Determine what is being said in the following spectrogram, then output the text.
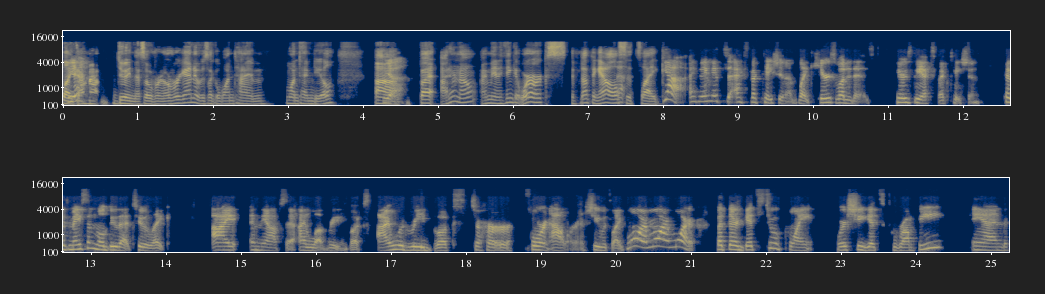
Like yeah. I'm not doing this over and over again. It was like a one time, one time deal. Um, yeah. But I don't know. I mean, I think it works. If nothing else, it's like. Yeah. I think it's the expectation of like, here's what it is. Here's the expectation. Because Mason will do that too. Like, I am the opposite. I love reading books. I would read books to her for an hour. And she was like, more, more, more but there gets to a point where she gets grumpy and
